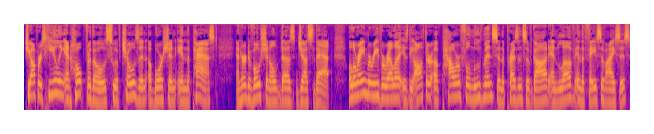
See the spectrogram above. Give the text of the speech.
She offers healing and hope for those who have chosen abortion in the past and her devotional does just that. Well, Lorraine Marie Varela is the author of Powerful Moments in the Presence of God and Love in the Face of ISIS.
